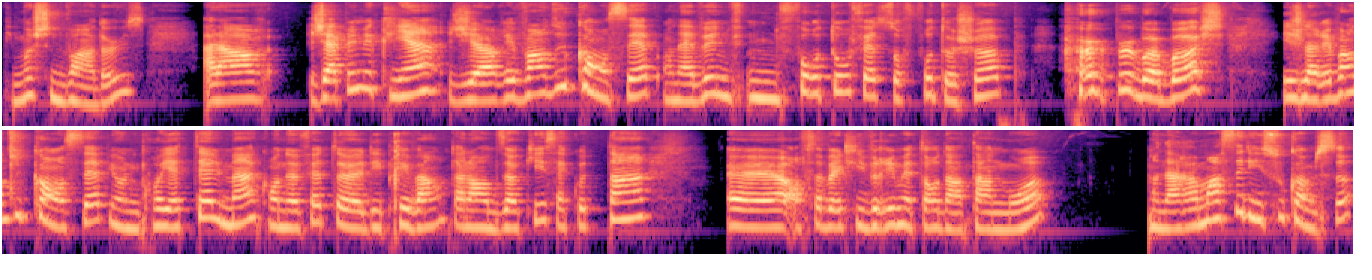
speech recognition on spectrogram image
Puis moi, je suis une vendeuse. Alors, j'ai appelé mes clients, j'aurais vendu le concept, on avait une, une photo faite sur Photoshop, un peu boboche, et je leur ai vendu le concept et on y croyait tellement qu'on a fait euh, des préventes. Alors on dit OK, ça coûte tant, euh, ça va être livré, mettons, dans tant de mois. On a ramassé des sous comme ça.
